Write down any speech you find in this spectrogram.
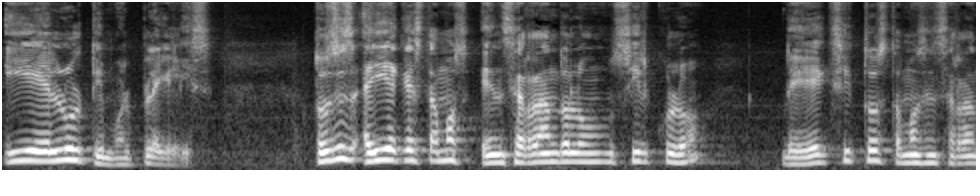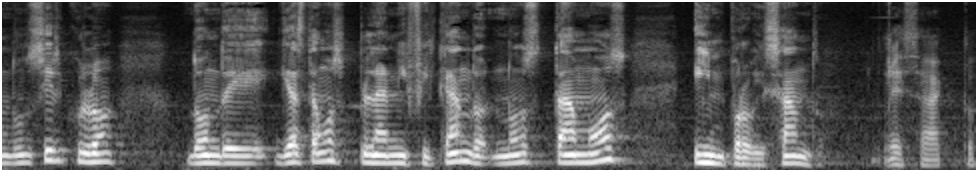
Y el último, el playlist. Entonces, ahí ya que estamos encerrándolo en un círculo, de éxito, estamos encerrando un círculo donde ya estamos planificando, no estamos improvisando. Exacto.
